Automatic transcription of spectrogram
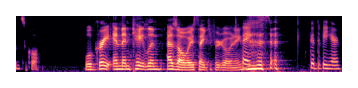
that's cool. Well, great. And then Kaitlyn, as always, thank you for joining. Thanks. Good to be here.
